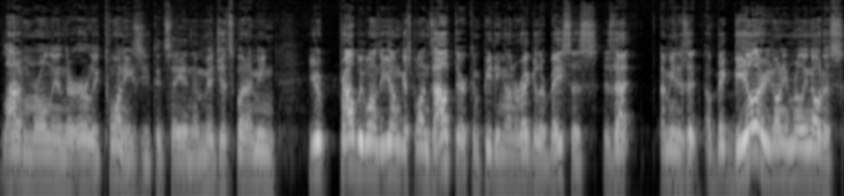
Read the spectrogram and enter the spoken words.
a lot of them are only in their early 20s, you could say, in the midgets. But I mean, you're probably one of the youngest ones out there competing on a regular basis. Is that? I mean, is it a big deal, or you don't even really notice?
